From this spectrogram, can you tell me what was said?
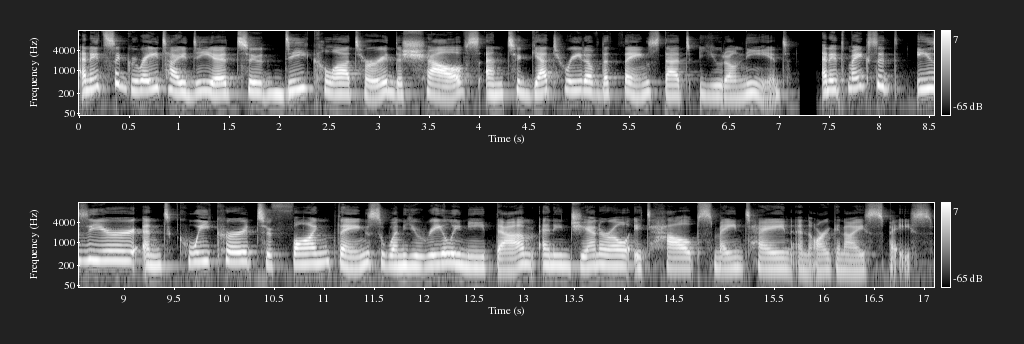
And it's a great idea to declutter the shelves and to get rid of the things that you don't need. And it makes it easier and quicker to find things when you really need them. And in general, it helps maintain an organized space.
